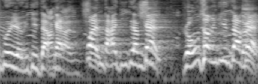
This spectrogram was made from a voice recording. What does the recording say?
桂园一定这样干，万达一定这样干。融创一定这样干，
